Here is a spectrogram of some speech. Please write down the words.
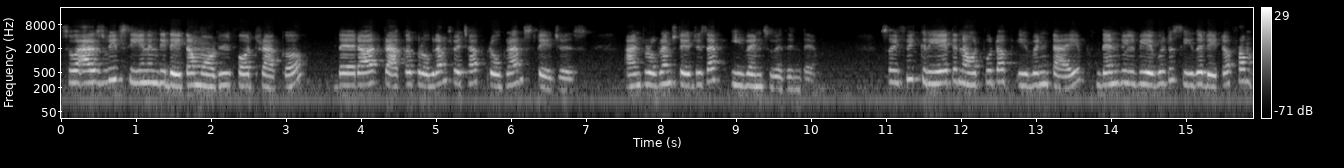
So as we've seen in the data model for tracker, there are tracker programs which have program stages and program stages have events within them. So if we create an output of event type, then we'll be able to see the data from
